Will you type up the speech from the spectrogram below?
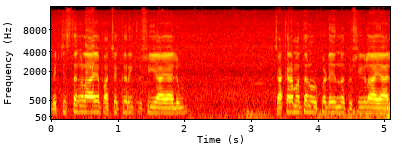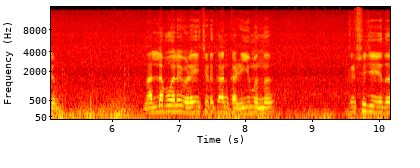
വ്യത്യസ്തങ്ങളായ പച്ചക്കറി കൃഷിയായാലും ചക്രമത്തൻ ഉൾപ്പെടുന്ന കൃഷികളായാലും നല്ലപോലെ വിളയിച്ചെടുക്കാൻ കഴിയുമെന്ന് കൃഷി ചെയ്ത്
